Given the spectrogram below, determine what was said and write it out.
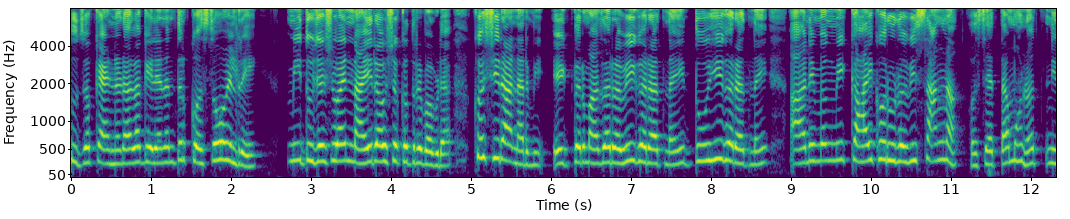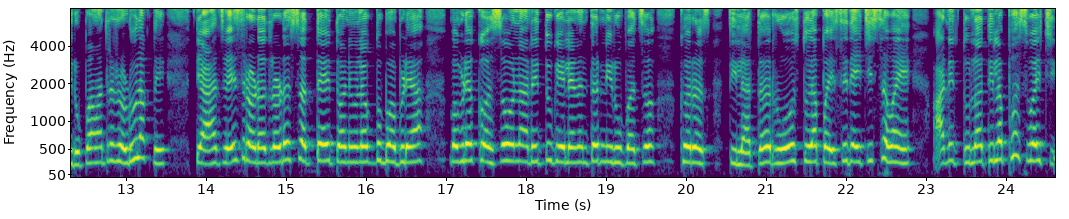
तुझं कॅनडाला गेल्यानंतर कसं होईल रे? मी तुझ्याशिवाय नाही राहू शकत रे बाबड्या. कशी राहणार मी? एकतर माझा रवी घरात नाही तूही घरात नाही. आणि मग मी काय करू रवी? सांग ना. असे आता म्हणत निरूपा मात्र रडू लागते. त्याच वेळेस रडत रडत सत्य येतो आणि मला लागतो बबड्या बबड्या कसं होणार आहे तू गेल्यानंतर निरूपाचं? खरंच तिला तर रोज तुला पैसे द्यायची सवय आहे आणि तुला तिला फसवायची.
